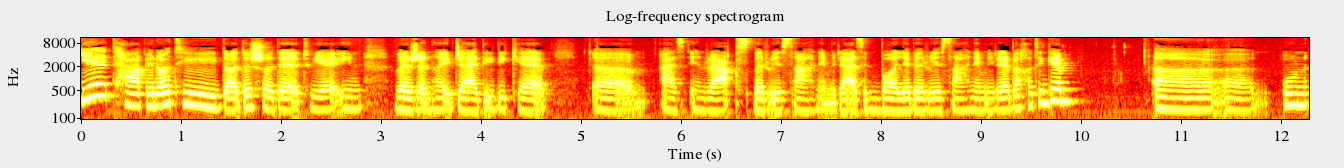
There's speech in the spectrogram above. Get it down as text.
یه تغییراتی داده شده توی این ورژن های جدیدی که از این رقص به روی صحنه میره از این باله به روی صحنه میره به خاطر اینکه اون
